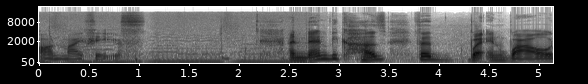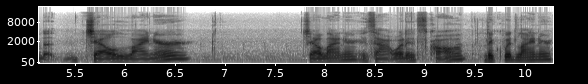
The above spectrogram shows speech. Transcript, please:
on my face. And then because the Wet n Wild gel liner gel liner is that what it's called? Liquid liner?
